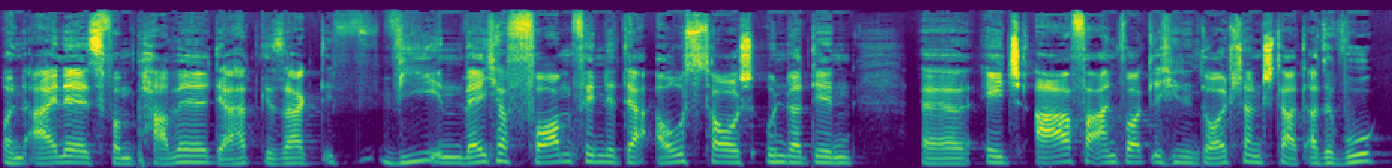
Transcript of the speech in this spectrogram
Und eine ist von Pavel, der hat gesagt, wie, in welcher Form findet der Austausch unter den äh, HR-Verantwortlichen in Deutschland statt? Also wo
